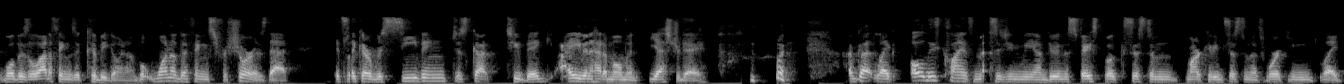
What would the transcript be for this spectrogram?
well, there's a lot of things that could be going on, but one of the things for sure is that it's like our receiving just got too big. I even had a moment yesterday. I've got like all these clients messaging me. I'm doing this Facebook system, marketing system that's working like,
